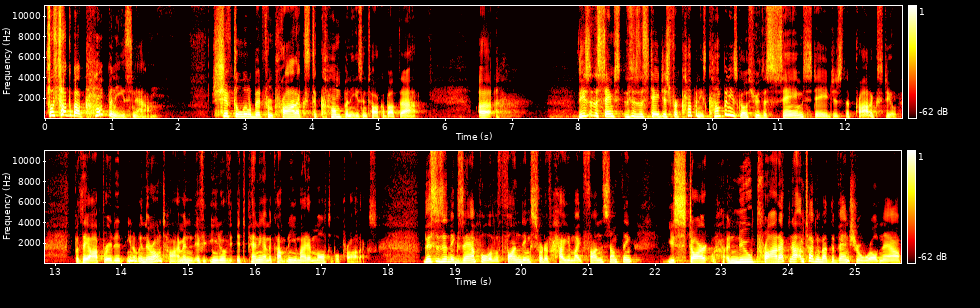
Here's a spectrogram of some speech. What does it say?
So let's talk about companies now. Shift a little bit from products to companies and talk about that. Uh, these are the same, this is the stages for companies. Companies go through the same stages that products do, but they operated, you know, in their own time. And if, you know, depending on the company, you might have multiple products. This is an example of a funding, sort of how you might fund something. You start a new product. Now, I'm talking about the venture world now.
